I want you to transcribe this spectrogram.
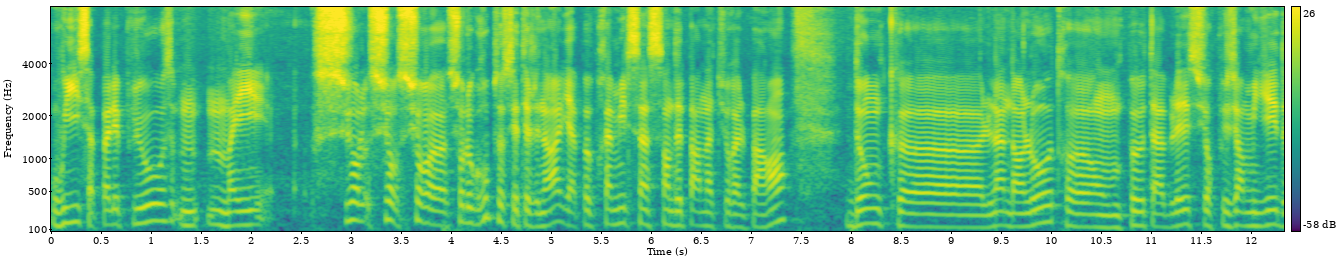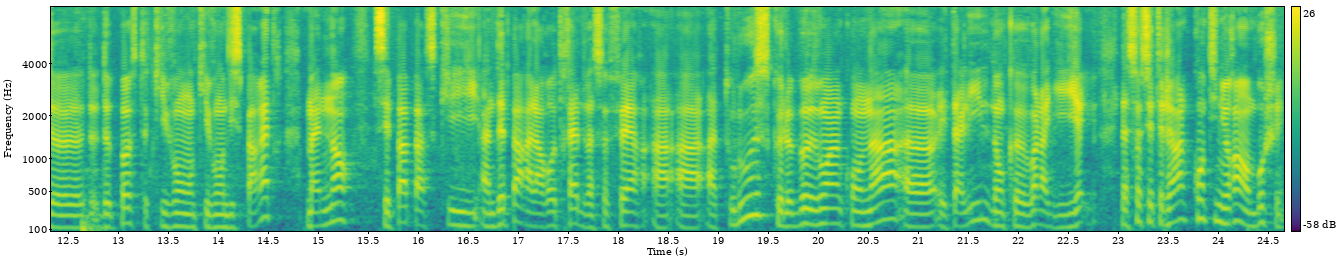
oui, ça peut aller plus haut, mais sur, sur, sur, euh, sur le groupe Société Générale, il y a à peu près 1500 départs naturels par an. Donc, euh, l'un dans l'autre, euh, on peut tabler sur plusieurs milliers de, postes qui vont, qui vont disparaître. Maintenant, c'est pas parce qu'un départ à la retraite va se faire à, Toulouse que le besoin qu'on a euh, est à Lille. Donc, voilà, la Société Générale continuera à embaucher.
